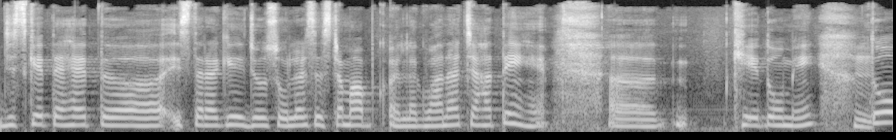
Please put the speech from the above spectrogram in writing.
जिसके तहत इस तरह के जो सोलर सिस्टम आप लगवाना चाहते हैं खेतों में हम्म। तो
